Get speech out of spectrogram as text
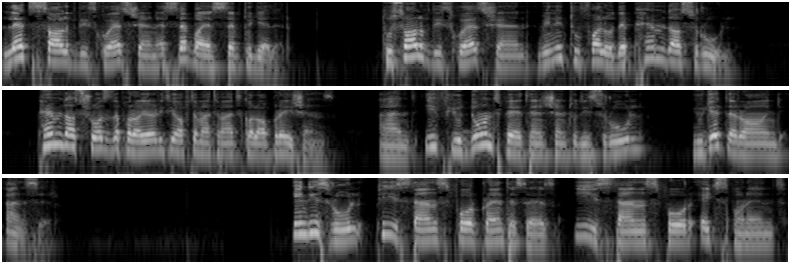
Let's solve this question step by step together. To solve this question, we need to follow the PEMDAS rule. PEMDAS shows the priority of the mathematical operations. And if you don't pay attention to this rule, you get the wrong answer. In this rule, P stands for parentheses, E stands for exponent,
